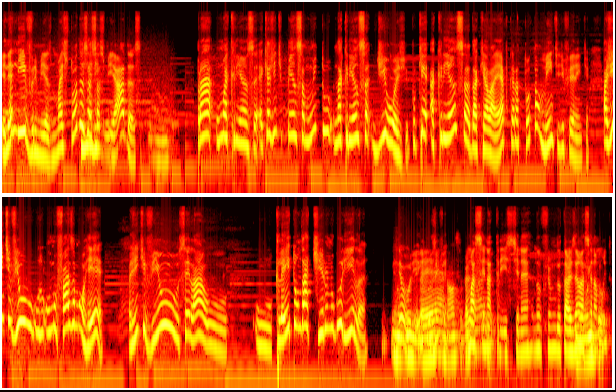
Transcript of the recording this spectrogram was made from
ele é livre mesmo, mas todas essas piadas para uma criança é que a gente pensa muito na criança de hoje, porque a criança daquela época era totalmente diferente. A gente viu o, o Mufasa morrer, a gente viu, sei lá, o, o Clayton dar tiro no gorila. Entendeu? No gorila. É, nossa, é uma cena triste, né? No filme do Tarzan é uma cena muito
